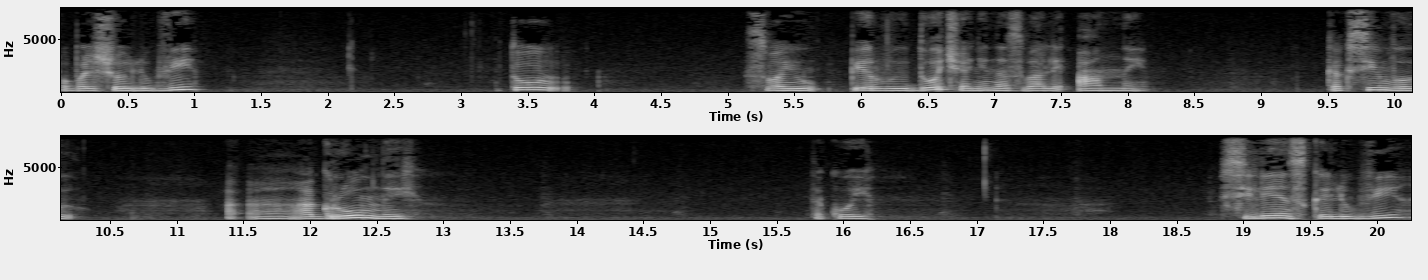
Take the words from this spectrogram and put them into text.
по большой любви, то свою первую дочь они назвали Анной, как символ а, а, огромной такой вселенской любви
